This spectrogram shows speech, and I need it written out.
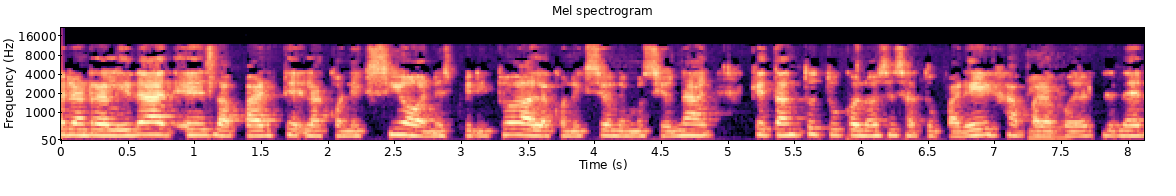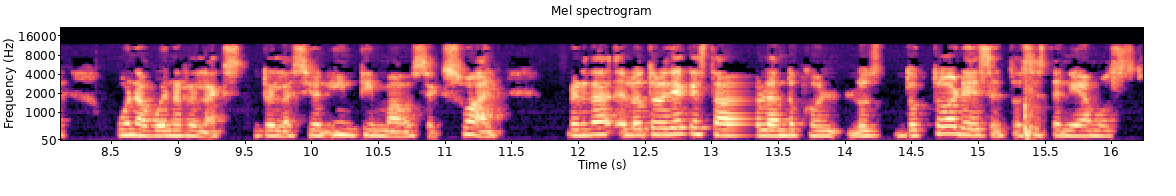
pero en realidad es la parte, la conexión espiritual, la conexión emocional, que tanto tú conoces a tu pareja para Claro. poder tener una buena relación íntima o sexual. ¿Verdad? El otro día que estaba hablando con los doctores, entonces teníamos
